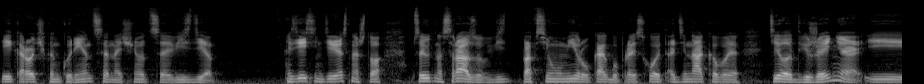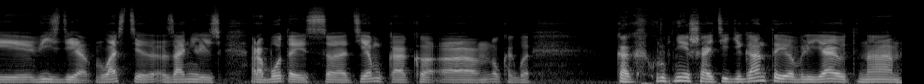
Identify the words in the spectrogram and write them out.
И, короче, конкуренция начнется везде. Здесь интересно, что абсолютно сразу по всему миру как бы происходят одинаковые телодвижения, и везде власти занялись работой с тем, как, э, ну, как бы, как крупнейшие IT-гиганты влияют на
